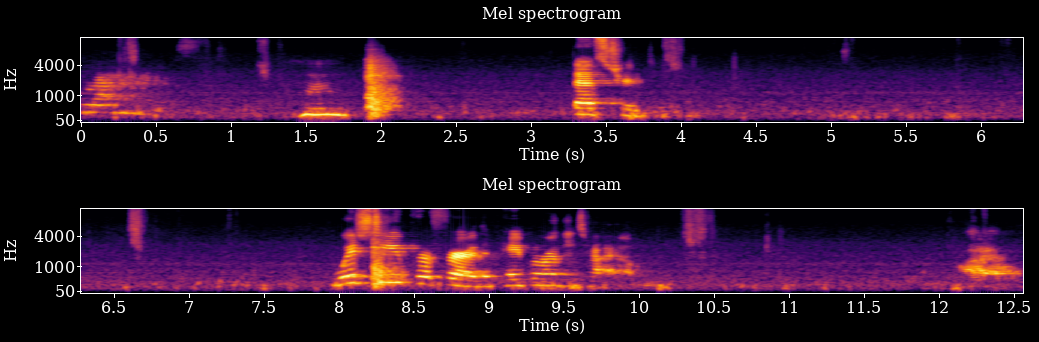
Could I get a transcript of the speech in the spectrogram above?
brass. Hmm. That's true. Which do you prefer, the paper or the tile? tile.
